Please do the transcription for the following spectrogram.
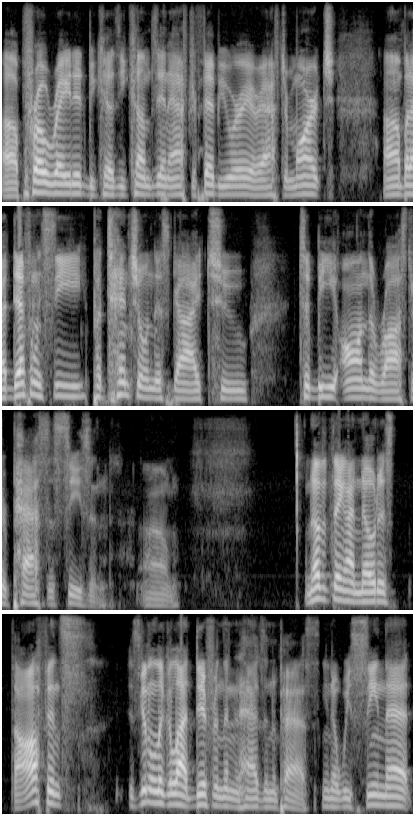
uh, prorated because he comes in after February or after March. Uh, but I definitely see potential in this guy to to be on the roster past the season. Um, another thing I noticed, the offense is going to look a lot different than it has in the past. You know, we've seen that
